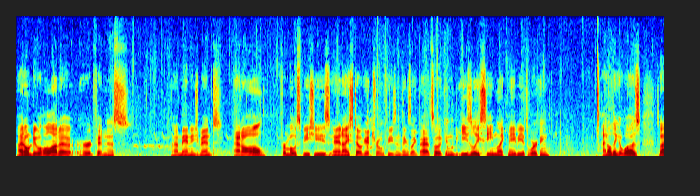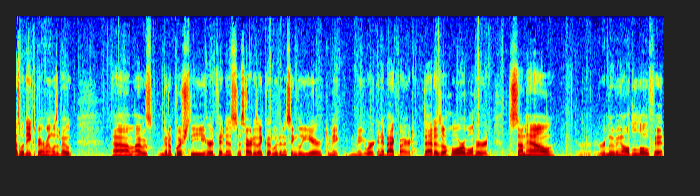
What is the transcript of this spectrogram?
I don't do a whole lot of herd fitness uh, management at all for most species, and I still get trophies and things like that. So it can easily seem like maybe it's working. I don't think it was. So that's what the experiment was about. Um, I was going to push the herd fitness as hard as I could within a single year to make make it work, and it backfired. That is a horrible herd. Somehow, removing all the low fit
